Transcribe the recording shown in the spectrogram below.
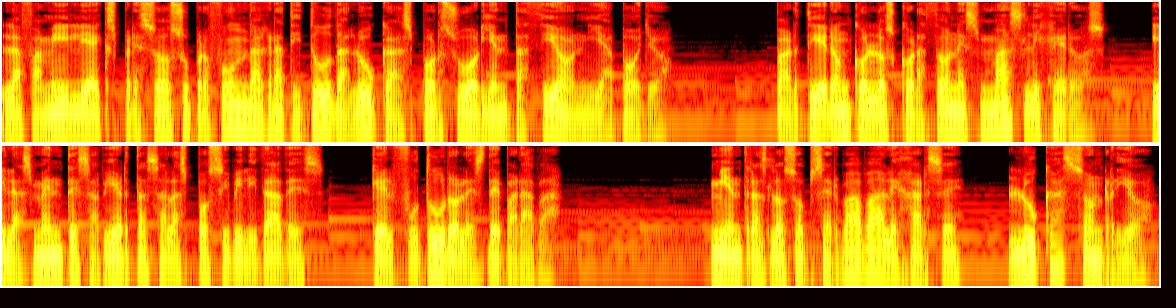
La familia expresó su profunda gratitud a Lucas por su orientación y apoyo. Partieron con los corazones más ligeros y las mentes abiertas a las posibilidades que el futuro les deparaba. Mientras los observaba alejarse, Lucas sonrió,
